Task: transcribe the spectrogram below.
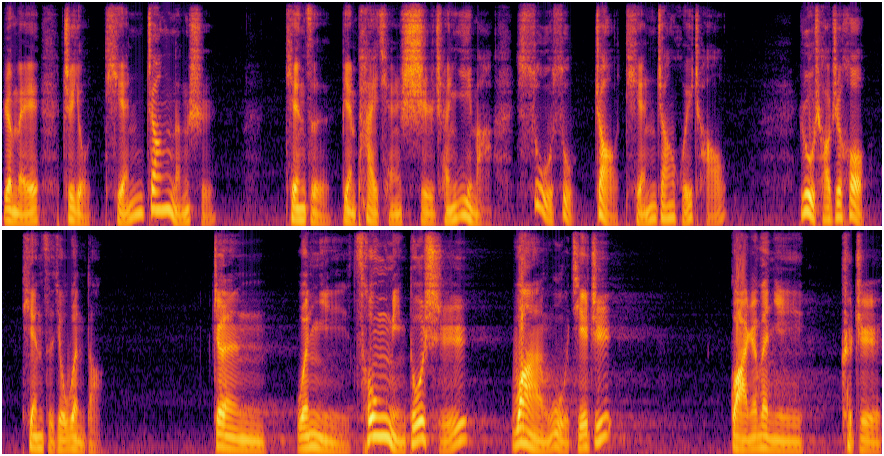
认为只有田章能识。天子便派遣使臣一马，速速召田章回朝。入朝之后，天子就问道：“朕闻你聪明多识，万物皆知。寡人问你，可知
